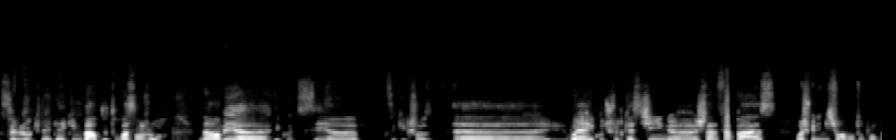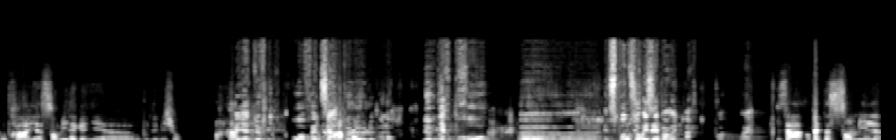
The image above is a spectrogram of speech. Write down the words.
Ce look, mec, avec une barbe de 300 jours. Non, mais euh, écoute, c'est euh, c'est quelque chose. Euh, ouais, écoute, je fais le casting, ça, ça, passe. Moi, je fais l'émission avant tout pour le contrat. Il y a 100 000 à gagner au bout de l'émission. il y a devenir pro, en fait. C'est un peu le, Alors, devenir pro, sponsorisé par une marque. Ouais. C'est ça. En fait, tu as 100 000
